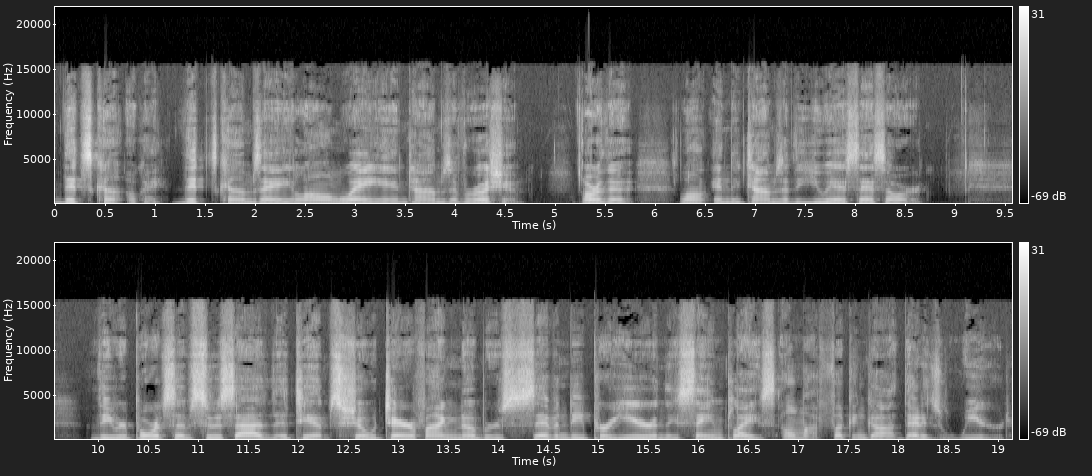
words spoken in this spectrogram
this com- okay. This comes a long way in times of Russia, or the long in the times of the USSR. The reports of suicide attempts showed terrifying numbers 70 per year in the same place. Oh my fucking god, that is weird.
